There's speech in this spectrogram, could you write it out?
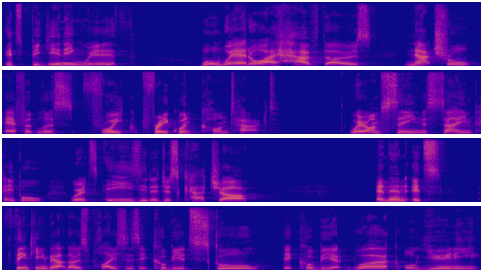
it's beginning with well, where do I have those natural, effortless, frequent contact? Where I'm seeing the same people, where it's easy to just catch up. And then it's thinking about those places. It could be at school, it could be at work or uni,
